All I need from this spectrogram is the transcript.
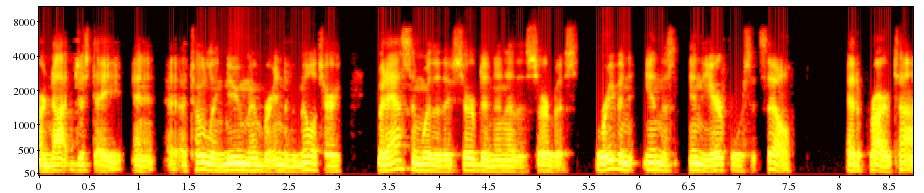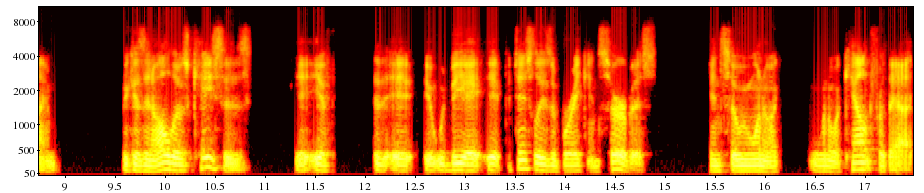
are not just a, an, a totally new member into the military, but ask them whether they've served in another service or even in the, in the Air Force itself at a prior time because in all those cases, if it, it would be a, it potentially is a break in service. And so we want to, we want to account for that.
